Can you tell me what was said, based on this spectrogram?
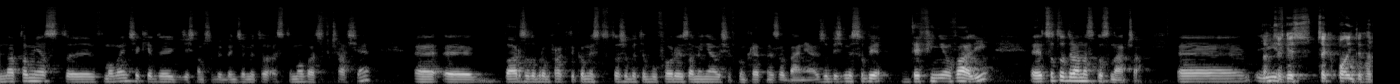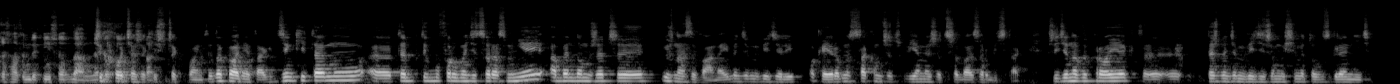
Natomiast w momencie, kiedy gdzieś tam sobie będziemy to estymować w czasie, bardzo dobrą praktyką jest to, żeby te bufory zamieniały się w konkretne zadania, żebyśmy sobie definiowali, e, co to dla nas oznacza. Tak, I... czy jakieś checkpointy chociaż na tym definition of done. Czy chociaż tak. jakieś checkpointy, dokładnie tak. Dzięki temu te, tych buforów będzie coraz mniej, a będą rzeczy już nazywane i będziemy wiedzieli, ok, robiąc taką rzecz wiemy, że trzeba zrobić tak. Przyjdzie nowy projekt, też będziemy wiedzieć, że musimy to uwzględnić,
